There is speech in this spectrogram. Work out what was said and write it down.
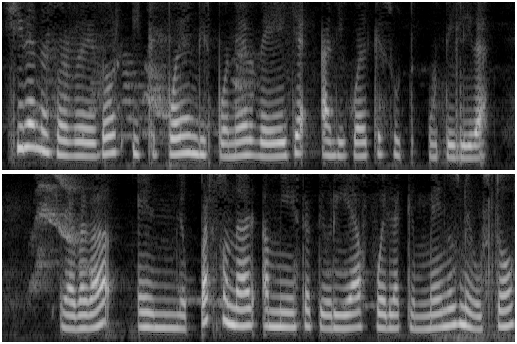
giran a su alrededor y que pueden disponer de ella al igual que su utilidad. La verdad, en lo personal, a mí esta teoría fue la que menos me gustó,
